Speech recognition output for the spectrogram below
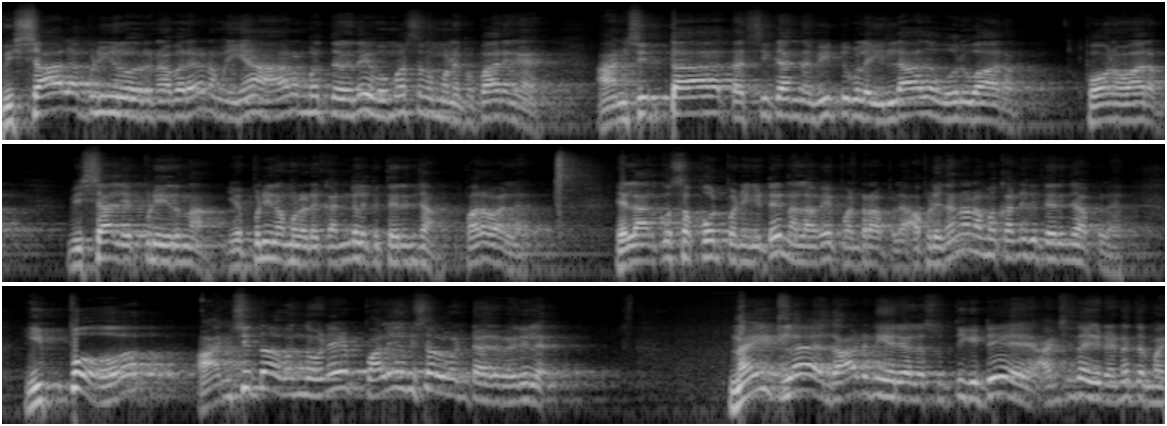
விஷால் அப்படிங்கிற ஒரு நபரை நம்ம ஏன் ஆரம்பத்துல இருந்தே விமர்சனம் பண்ண இப்ப பாருங்க. அன்சித்தா தசிக்கா அந்த வீட்டுக்குள்ளே இல்லாத ஒரு வாரம் போன வாரம். விஷால் எப்படி இருந்தான்? எப்படி நம்மளோட கண்களுக்கு தெரிஞ்சான்? பரவாயில்ல. எல்லாருக்கும் சப்போர்ட் பண்ணிக்கிட்டு நல்லாவே பண்ணுறாப்புல அப்படி தானே நம்ம கண்ணுக்கு தெரிஞ்சாப்புல? இப்போ அன்சிதா வந்தோடனே பழைய விஷால் வந்துட்டாரு வெளியில். நைட்டில் கார்டன் ஏரியாவில் சுற்றிக்கிட்டு அன்ஷிதா கிட்ட என்ன தெரியுமா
